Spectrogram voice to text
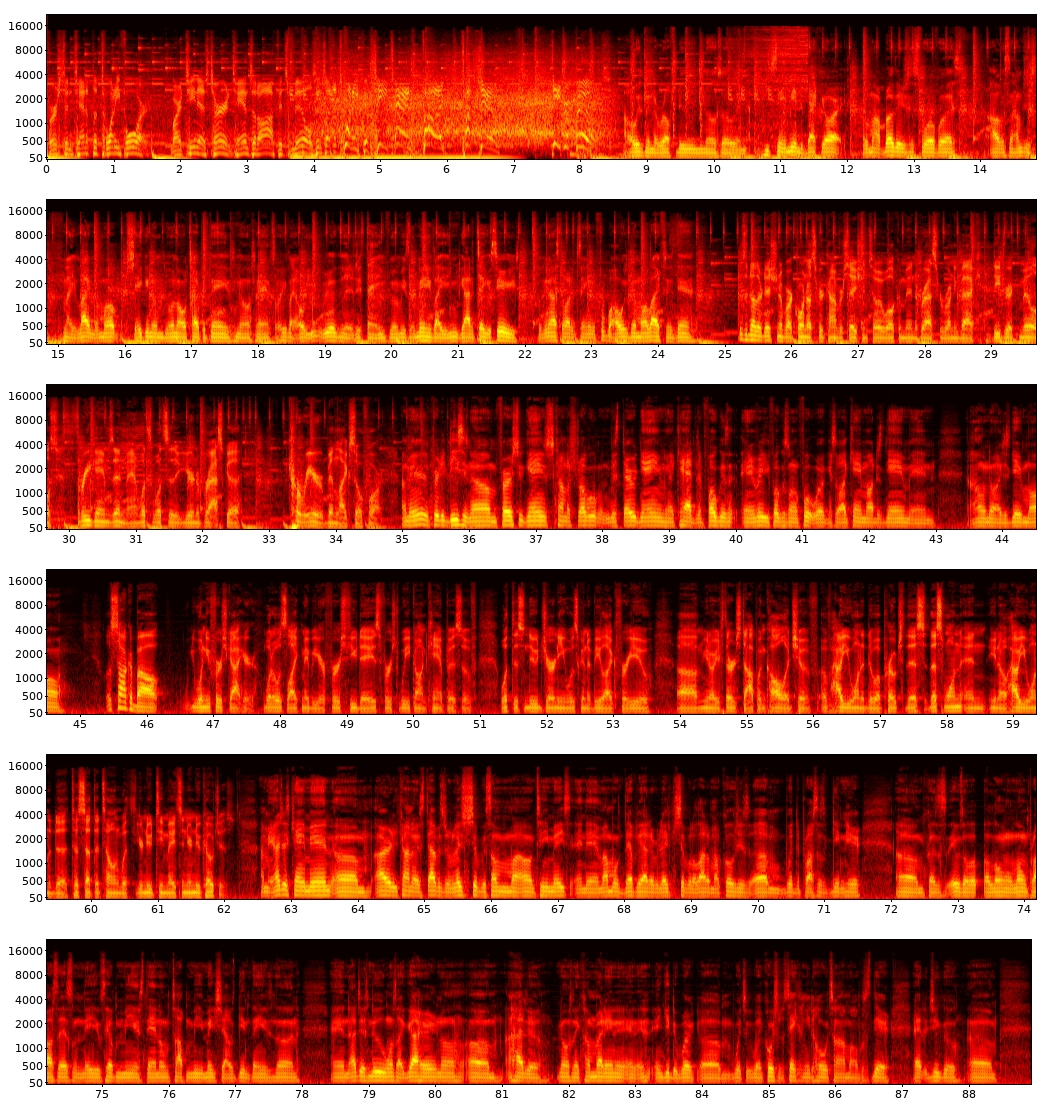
First and 10 at the 24. Martinez turns, hands it off. It's Mills inside the 20, 15, 10, 5, touchdown. Dedrick Mills. I always been a rough dude, you know, so and he's seeing me in the backyard with my brothers, just four of us. All of a sudden, I'm just like lighting them up, shaking them, doing all type of things, you know what I'm saying? So he's like, oh, you real good at this thing, you feel me? So then he's like, you got to take it serious. So then I started taking football. Always been my life since then. This is another edition of our Cornhusker conversation. So I welcome in Nebraska running back Dedrick Mills. Three games in, man. What's what's your Nebraska career been like so far? I mean, it was pretty decent. Um, first two games kind of struggled. This third game, I had to focus and really focus on footwork, and so I came out this game and I don't know, I just gave them all. Let's talk about when you first got here, what it was like, maybe your first few days, first week on campus, of what this new journey was going to be like for you. Um, you know, your third stop in college, of, of how you wanted to approach this this one, and you know how you wanted to to set the tone with your new teammates and your new coaches. I mean, I just came in. Um, I already kind of established a relationship with some of my teammates, and then I most definitely had a relationship with a lot of my coaches um, with the process of getting here. Because um, it was a, a, long, long process when they was helping me and stand on top of me and make sure I was getting things done. And I just knew once I got here, you know, um, I had to, you know, what I'm saying, come right in and, and, and get to work, um, which is what coach was texting me the whole time I was there at the JUCO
